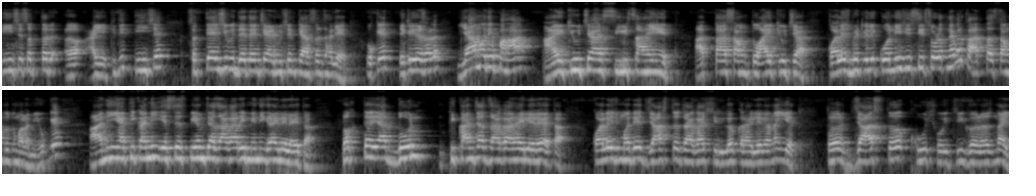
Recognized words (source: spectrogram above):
तीनशे सत्तर आहे. किती? तीनशे सत्याऐंशी विद्यार्थ्यांचे ऍडमिशन कॅन्सल झाले आहेत. ओके हे क्लिअर झालं? यामध्ये पहा आय क्यूच्या सीट्स आहेत. आत्ता सांगतो आय क्यूच्या कॉलेज भेटलेली कोणीही सीट सोडत नाही बरं का? आत्ताच सांगतो तुम्हाला मी ओके आणि या ठिकाणी एस एस पी एमच्या जागा रिमेनिंग राहिलेल्या आहेत. फक्त या दोन ठिकाणच्या जागा राहिलेल्या आहेत. कॉलेजमध्ये जास्त जागा शिल्लक राहिलेल्या नाही आहेत तर जास्त खुश व्हायची गरज नाही.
